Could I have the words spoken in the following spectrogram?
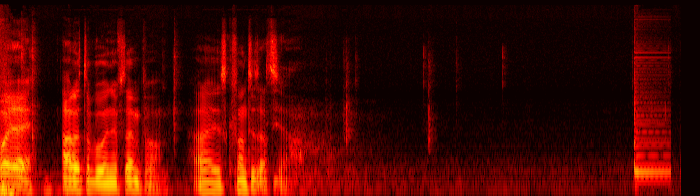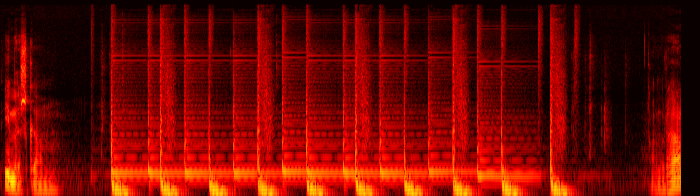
Ojej, ale to było nie w tempo. Ale jest kwantyzacja. I myszkam. Dobra.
